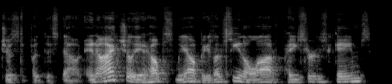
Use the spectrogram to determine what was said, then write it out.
just to put this down. And actually, it helps me out because I've seen a lot of Pacers games,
